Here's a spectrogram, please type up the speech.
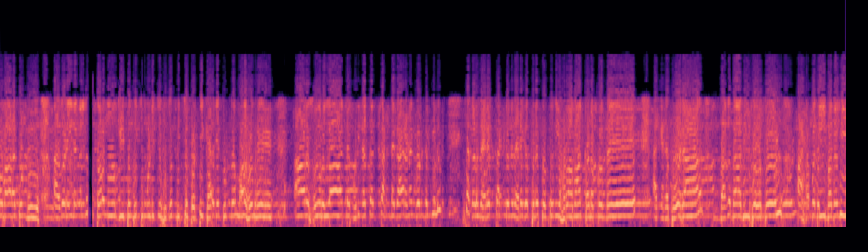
മുബാറക്കുണ്ട് അവിടെ ഞങ്ങൾ തുറന്നു നോക്കിയിട്ട് മുത്തുമുടിച്ച് ചുംബിച്ച് പൊട്ടി കരഞ്ഞിട്ടുണ്ട് മാഹുമേ ആ റസൂറുല്ലാന്റെ മുടിനൊക്കെ കണ്ട കാരണം കൊണ്ടെങ്കിലും സകല നരകത്തിന് തൊട്ട് നീ ഹറാമാക്കണമുണ്ട് അങ്ങനെ പോരാ. ബഗ്ദാദിൽ പോയപ്പോൾ അഹമ്മദിൽ ബദവി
